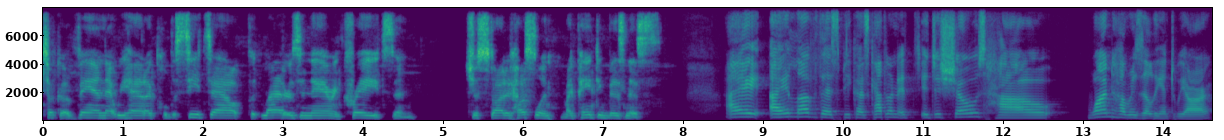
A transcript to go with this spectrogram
took a van that we had, I pulled the seats out, put ladders in there and crates, and just started hustling my painting business. I I love this because Catherine, it, it just shows how one, how resilient we are,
